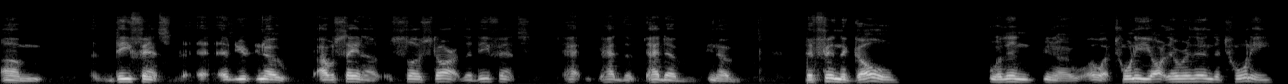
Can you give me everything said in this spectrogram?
um, defense. Uh, you, you, know, I was saying a slow start. The defense had had to had to you know defend the goal within you know what twenty yards. They were within the twenty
